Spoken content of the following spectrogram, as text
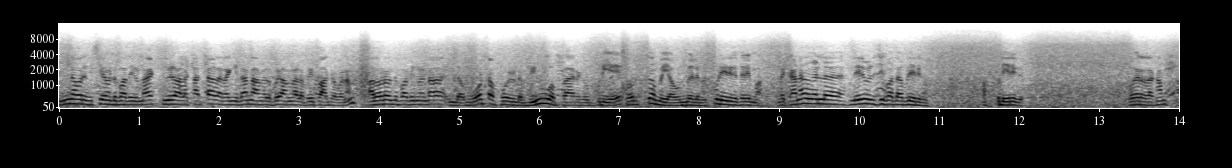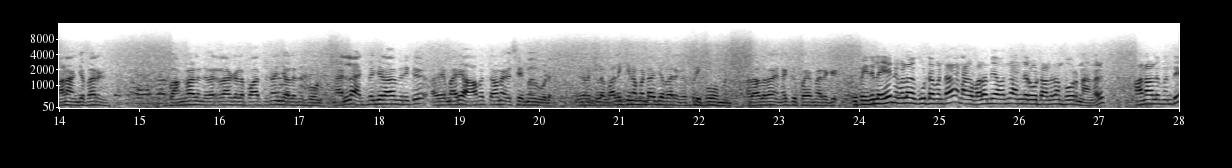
என்ன ஒரு விஷயம் வந்து பார்த்தீங்கன்னா கீழால கட்டால் இறங்கி தான் நாங்கள் போய் அங்கால போய் பார்க்க வேணும். அதோட வந்து பார்த்தீங்கன்னா இந்த வாட்டர் ஃபாலோட வியூவை பாருங்க. இப்படியே சொர்க்கம் ஐயா உண்மையில இப்படி இருக்குது தெரியுமா? இந்த கனவுகளில் நீர்வீழ்ச்சி பார்த்தா அப்படி இருக்கும்? அப்படி இருக்குது வேறு ரகம். ஆனால் இங்கே பாருங்க. இப்போ அங்கால இந்த பார்த்து தான் இங்கே இருந்து போகணும். நல்ல அட்வென்ச்சராகவும் இருக்குது அதே மாதிரி ஆபத்தான விஷயமும் கூட. இதற்குள்ள வலிக்கணுமெண்டா இங்கே பாருங்க எப்படி போவோம் அதனால தான் எனக்கு பயமாக இருக்குது இப்போ இதில் ஏன் இவ்வளோ கூட்டமெண்டா நாங்கள் வளமையாக வந்து அந்த ரோட்டால் தான் போகிறோம் நாங்கள். ஆனாலும் வந்து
